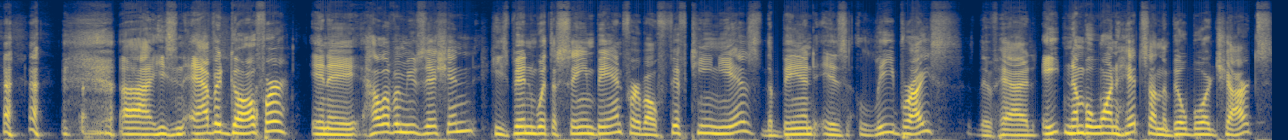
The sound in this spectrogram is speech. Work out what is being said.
uh, he's an avid golfer and a hell of a musician. He's been with the same band for about 15 years. The band is Lee Brice. They've had eight number one hits on the Billboard charts,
